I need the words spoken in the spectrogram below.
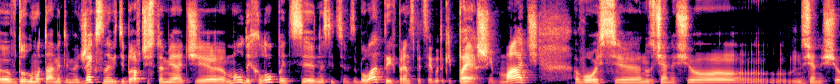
Е, В другому таймі там і Джексона відібрав чисто м'яч. Е, Молодий хлопець, е, не слід забувати. І, в принципі, це його такий перший матч. Ось, ну, звичайно, що, звичайно, що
